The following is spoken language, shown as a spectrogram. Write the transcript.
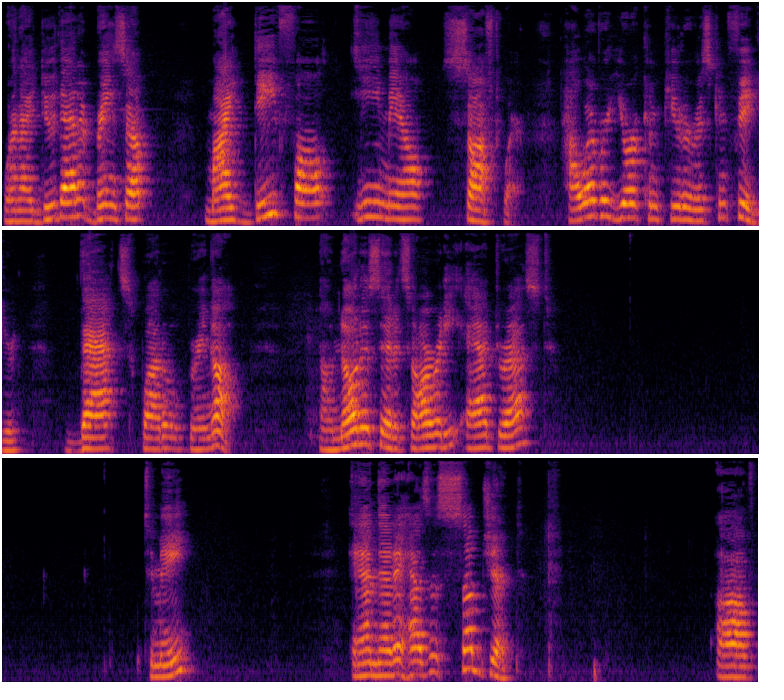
When I do that, it brings up my default email software. However your computer is configured, that's what it will bring up. Now notice that it's already addressed to me and that it has a subject of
